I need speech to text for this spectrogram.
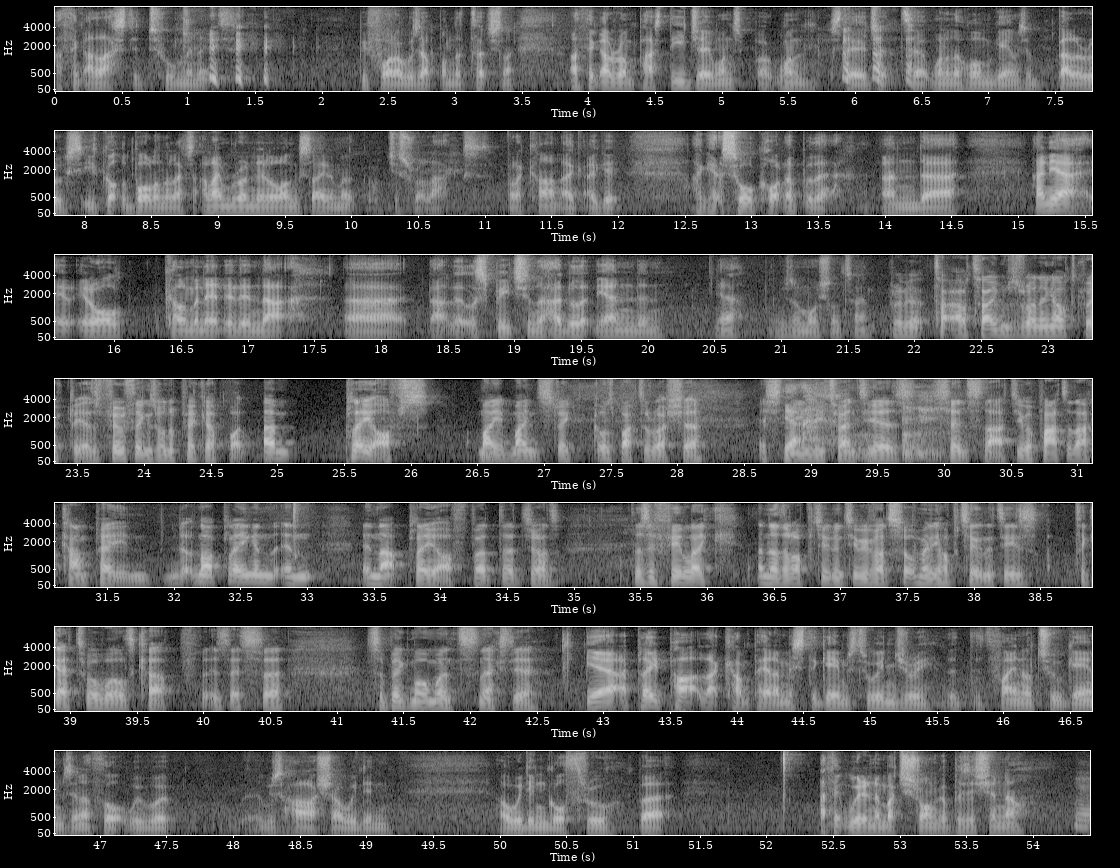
I think I lasted two minutes before I was up on the touchline. I think I run past DJ once at one stage at uh, one of the home games in Belarus. He's got the ball on the left, and I'm running alongside him. I go, just relax, but I can't. I, I get, I get so caught up with it, And, uh, and yeah, it, it all culminated in that, uh, that little speech in the huddle at the end. And yeah, it was an emotional time. Brilliant. Our time's running out quickly. There's a few things I want to pick up on. Um, playoffs, my mind straight goes back to Russia. It's yeah. nearly 20 years since that. You were part of that campaign, not playing in, in, in that playoff, but uh, John, does it feel like another opportunity? We've had so many opportunities to get to a World Cup. Is this... Uh, it's a big moment next year? Yeah, I played part of that campaign. I missed the games through injury, the, the final two games, and I thought we were. It was harsh how we didn't, how we didn't go through. But I think we're in a much stronger position now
